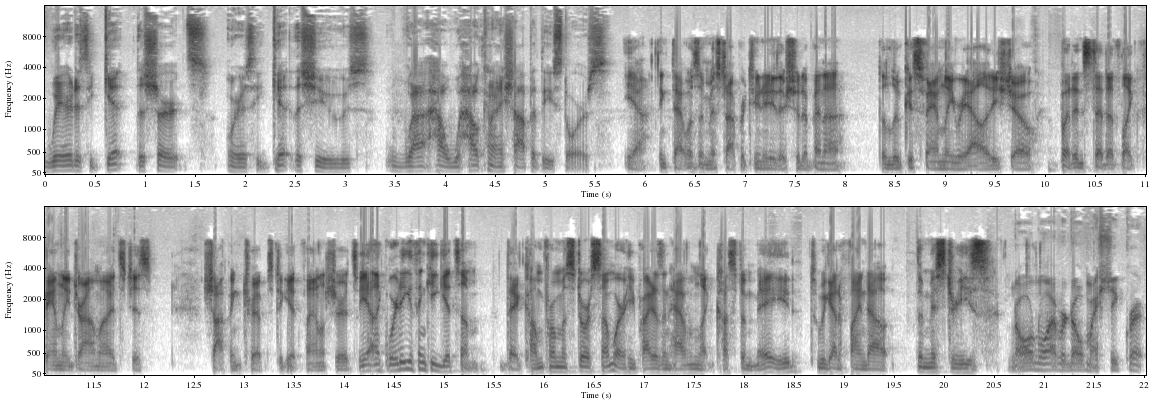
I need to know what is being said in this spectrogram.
Where does he get the shirts? Where does he get the shoes? Wha- How how can I shop at these stores? Yeah, I think that was a missed opportunity. There should have been a the Lucas family reality show, but instead of like family drama, it's just shopping trips to get final shirts. Yeah, like where do you think he gets them? They come from a store somewhere. He probably doesn't have them like custom made. So we got to find out the mysteries. No one will ever know my secret.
